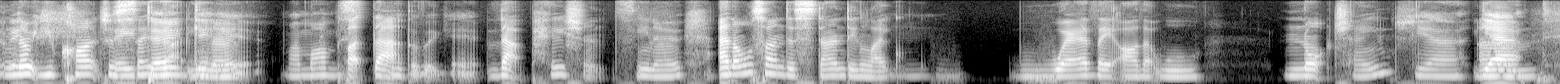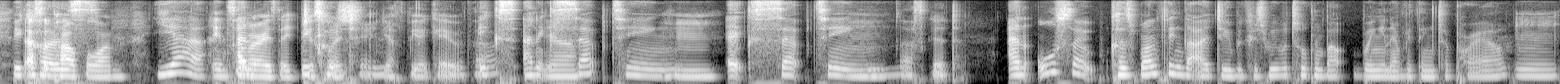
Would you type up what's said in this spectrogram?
no, you can't just say that. You know, it. My mom But that- doesn't get it. that patience. You know, and also understanding like Mm. where they are that will not change. Yeah. Yeah. Um, That's a powerful one. Yeah, In some areas, they just won't change. You have to be okay with that. ex- and Yeah. accepting, Mhm. accepting, Mm, that's good. and also because one thing that I do because we were talking about bringing everything to prayer, Mm.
